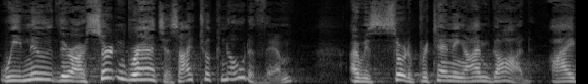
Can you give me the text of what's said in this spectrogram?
we knew there are certain branches. I took note of them. I was sort of pretending I'm God. I,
